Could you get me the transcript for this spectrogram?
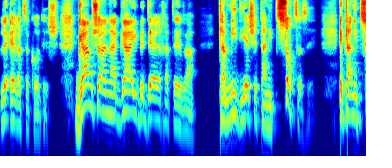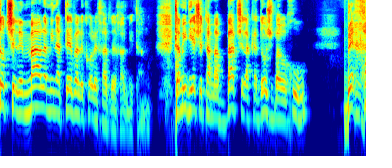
לארץ הקודש, גם שההנהגה היא בדרך הטבע, תמיד יש את הניצוץ הזה, את הניצוץ שלמעלה מן הטבע לכל אחד ואחד מאיתנו. תמיד יש את המבט של הקדוש ברוך הוא בך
